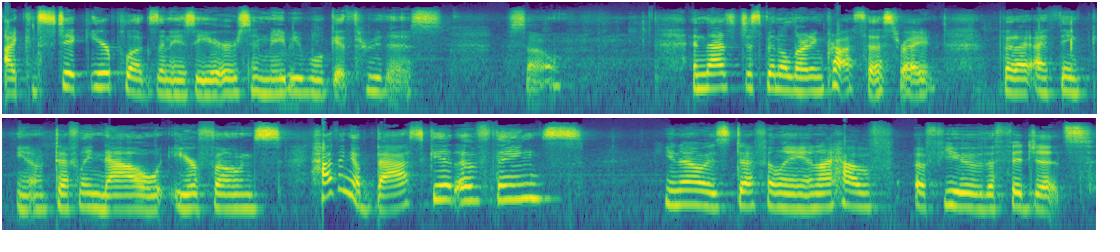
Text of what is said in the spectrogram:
I can stick earplugs in his ears and maybe we'll get through this. So, and that's just been a learning process, right? But I, I think, you know, definitely now earphones, having a basket of things, you know, is definitely, and I have a few of the fidgets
